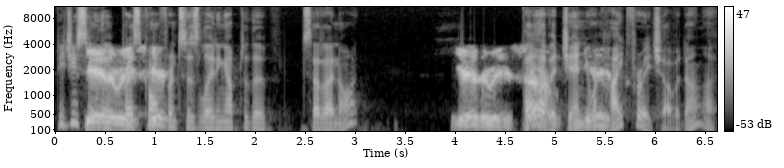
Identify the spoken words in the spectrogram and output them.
Did you see Yeah, the press is, yeah. conferences leading up to the Saturday night? Yeah, there is. They have a Um, genuine yeah. hate for each other, don't they?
